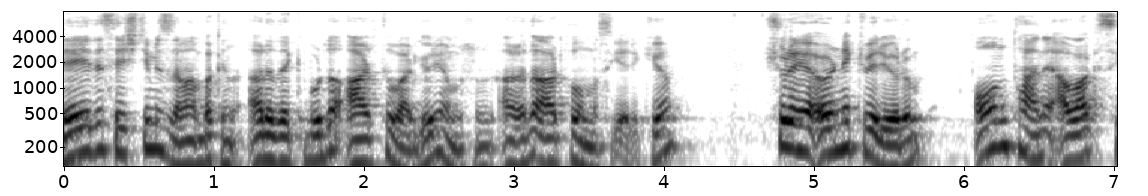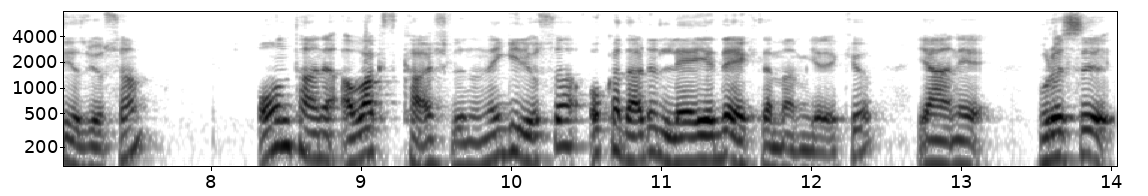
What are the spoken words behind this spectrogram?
LYD seçtiğimiz zaman bakın aradaki burada artı var görüyor musunuz? Arada artı olması gerekiyor. Şuraya örnek veriyorum. 10 tane AVAX yazıyorsam 10 tane AVAX karşılığına ne geliyorsa o kadar da LYD eklemem gerekiyor. Yani burası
